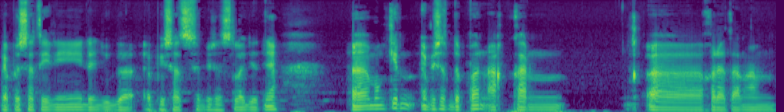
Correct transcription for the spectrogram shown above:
episode ini dan juga episode-episode selanjutnya. Uh, mungkin episode depan akan uh, kedatangan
